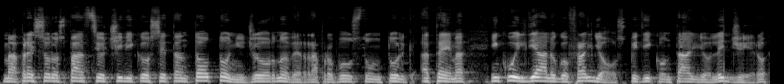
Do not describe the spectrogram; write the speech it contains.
ma presso lo spazio civico 78 ogni giorno verrà proposto un talk a tema in cui il dialogo fra gli ospiti con taglio leggero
